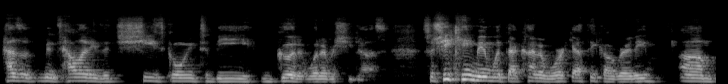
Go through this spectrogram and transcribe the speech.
has a mentality that she's going to be good at whatever she does. So she came in with that kind of work ethic already. Um,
